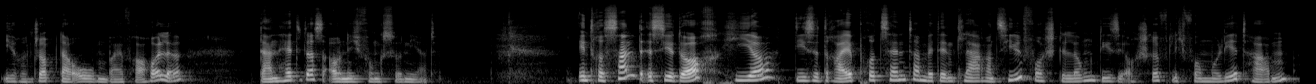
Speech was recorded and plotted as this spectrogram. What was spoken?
ihren Job da oben bei Frau Holle, dann hätte das auch nicht funktioniert. Interessant ist jedoch hier diese drei Prozenter mit den klaren Zielvorstellungen, die sie auch schriftlich formuliert haben.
